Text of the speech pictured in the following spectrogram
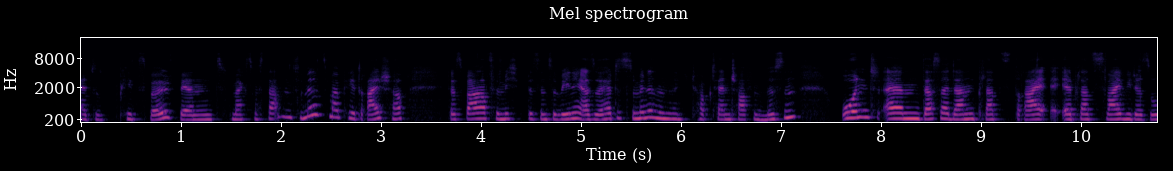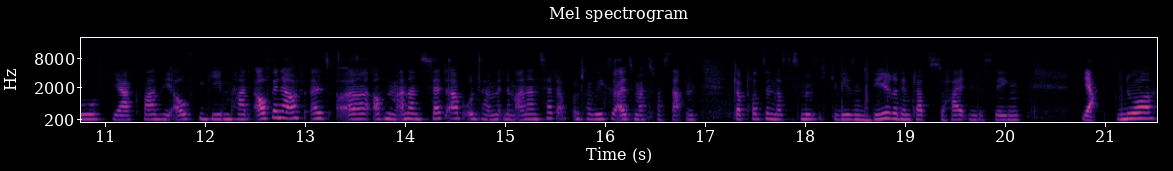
Also P12, während Max Verstappen zumindest mal P3 schafft. Das war für mich ein bisschen zu wenig. Also er hätte es zumindest in die Top 10 schaffen müssen. Und ähm, dass er dann Platz 3, äh, Platz 2 wieder so ja quasi aufgegeben hat. Auch wenn er auf, als, äh, auf einem anderen Setup unter, mit einem anderen Setup unterwegs war als Max Verstappen. Ich glaube trotzdem, dass es möglich gewesen wäre, den Platz zu halten. Deswegen, ja, nur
